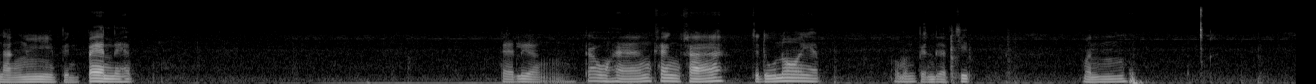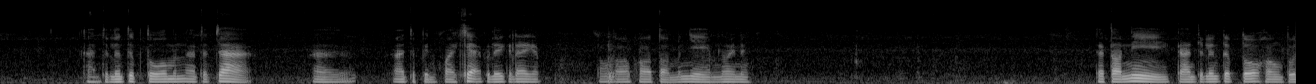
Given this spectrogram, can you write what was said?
หลังนี่เป็นแป้นเลยครับ แต่เรื่องเก้าหางแข้งขาจะดูน้อยครับ เพราะมันเป็นเลือดชิดเหมันการเจริญเติบโตมันอาจจะจ้าอ่าอาจจะเป็นควายแค่ไปเลยก็ได้ครับ ต้องรอพอตอนมันเยมน่อยหนึ่ง แต่ตอนนี้การเจริญเติบโตของตัว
